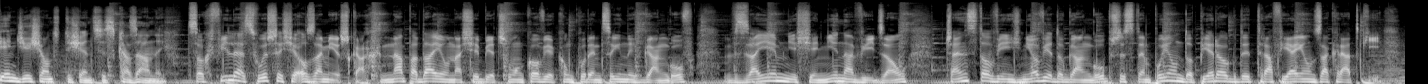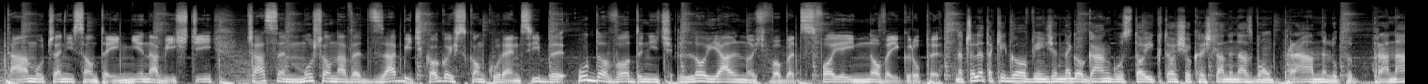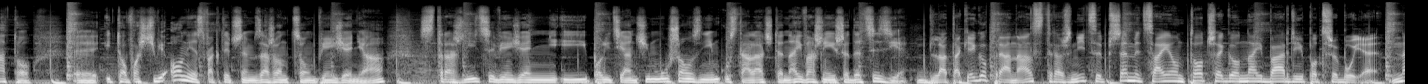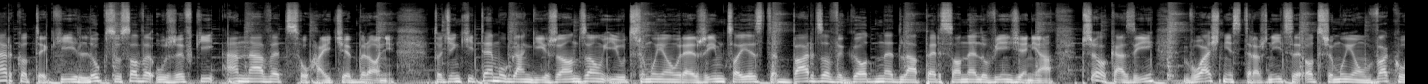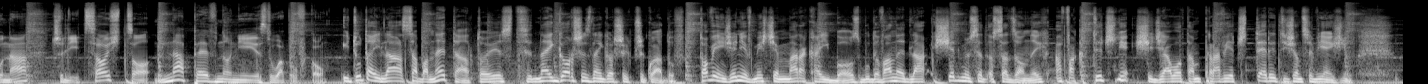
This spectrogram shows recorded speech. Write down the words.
50 tysięcy skazanych. Co chwilę słyszy się o zamieszkach. Napadają na siebie członkowie konkurencyjnych gangów, wzajemnie się nienawidzą. Często więźniowie do gangu przystępują dopiero, gdy trafiają za kratki. Tam uczeni są tej nienawiści. Czasem muszą nawet zabić kogoś z konkurencji, by udowodnić lojalność wobec swojej nowej grupy. Na czele takiego więziennego gangu stoi ktoś określany nazwą Pran lub Pranato yy, i to właściwie on jest faktycznym zarządcą więzienia. Strażnicy więzienni i policjanci muszą z nim ustalać te najważniejsze decyzje. Dla takiego prana strażnicy przemycają to, czego najbardziej potrzebuje: narkotyki, luksusowe używki, a nawet, słuchajcie, broń. To dzięki temu gangi rządzą i utrzymują reżim, co jest bardzo wygodne dla personelu więzienia. Przy okazji, właśnie strażnicy otrzymują wakuna, czyli coś, co na pewno nie jest łapówką. I tutaj La Sabaneta to jest najgorszy z najgorszych przykładów. To więzienie w mieście Maracaibo, zbudowane dla 700 osadzonych, a faktycznie siedziało tam prawie 4000 więźniów.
